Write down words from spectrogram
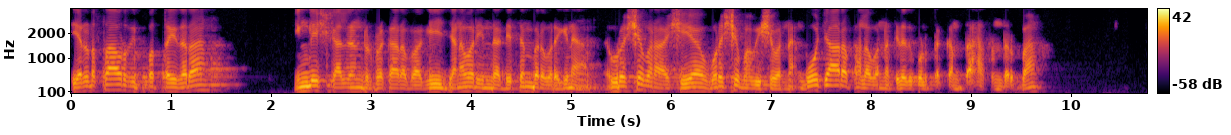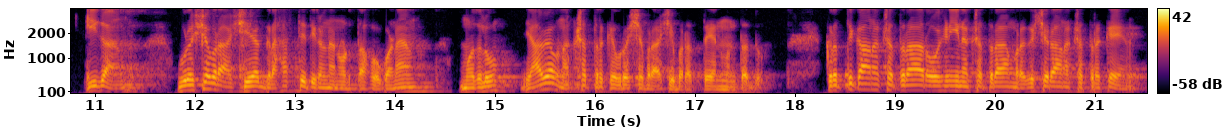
ಎರಡು ಸಾವಿರದ ಇಪ್ಪತ್ತೈದರ ಇಂಗ್ಲಿಷ್ ಕ್ಯಾಲೆಂಡರ್ ಪ್ರಕಾರವಾಗಿ ಜನವರಿಯಿಂದ ಡಿಸೆಂಬರ್ವರೆಗಿನ ವೃಷಭ ರಾಶಿಯ ವರ್ಷ ಭವಿಷ್ಯವನ್ನು ಗೋಚಾರ ಫಲವನ್ನು ತಿಳಿದುಕೊಳ್ತಕ್ಕಂತಹ ಸಂದರ್ಭ. ಈಗ ವೃಷಭ ರಾಶಿಯ ಗ್ರಹ ಸ್ಥಿತಿಗಳನ್ನ ನೋಡ್ತಾ ಹೋಗೋಣ. ಮೊದಲು ಯಾವ್ಯಾವ ನಕ್ಷತ್ರಕ್ಕೆ ವೃಷಭ ರಾಶಿ ಬರುತ್ತೆ ಅನ್ನುವಂಥದ್ದು. ಕೃತ್ತಿಕಾ ನಕ್ಷತ್ರ, ರೋಹಿಣಿ ನಕ್ಷತ್ರ, ಮೃಗಶಿರ ನಕ್ಷತ್ರಕ್ಕೆ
